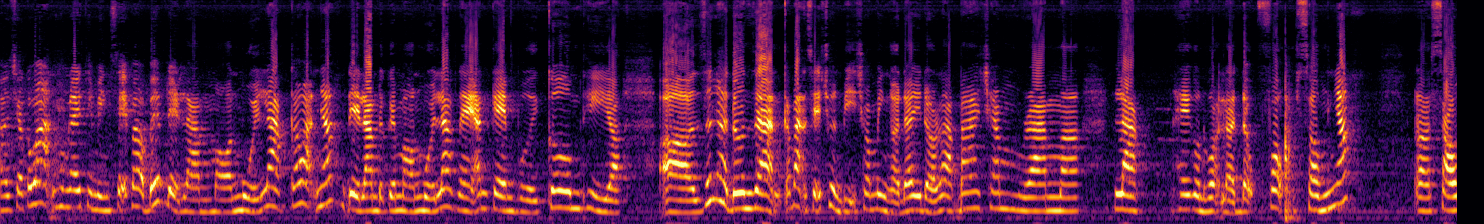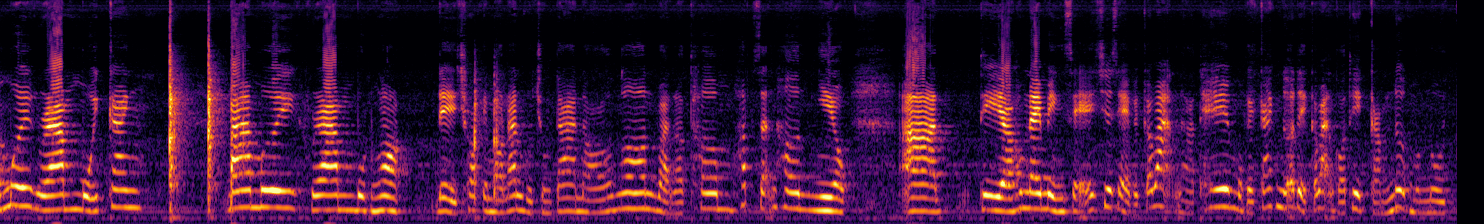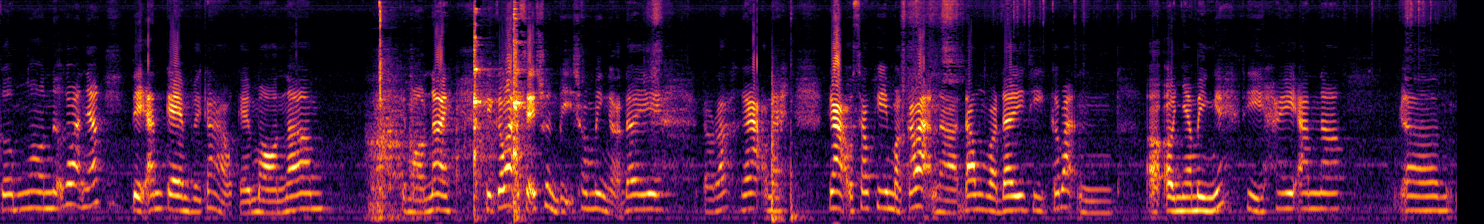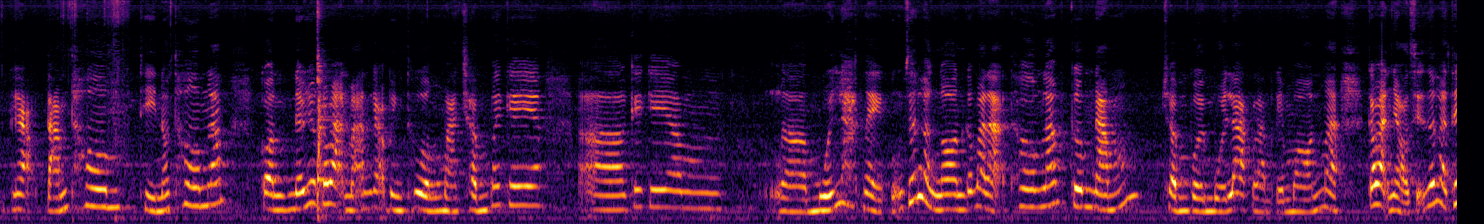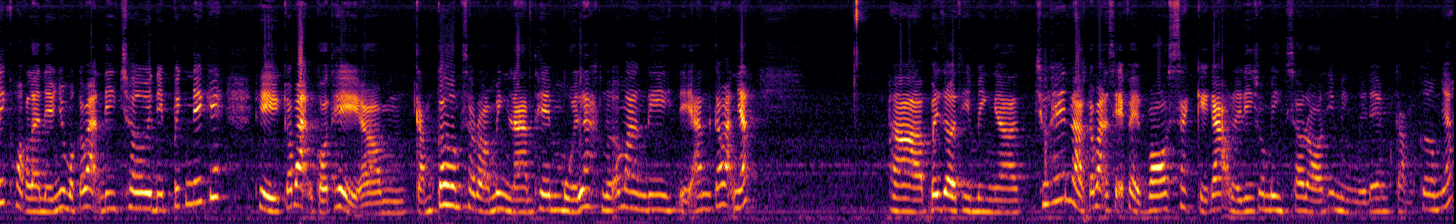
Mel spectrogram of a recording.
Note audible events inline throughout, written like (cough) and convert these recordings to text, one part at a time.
À, chào các bạn, hôm nay thì mình sẽ vào bếp để làm món muối lạc các bạn nhé Để làm được cái món muối lạc này ăn kèm với cơm thì uh, rất là đơn giản. Các bạn sẽ chuẩn bị cho mình ở đây đó là 300g lạc hay còn gọi là đậu phộng sống nhé uh, 60g muối canh 30g bột ngọt để cho cái món ăn của chúng ta nó ngon và nó thơm hấp dẫn hơn nhiều. À, thì à, hôm nay mình sẽ chia sẻ với các bạn là thêm một cái cách nữa để các bạn có thể cắm được một nồi cơm ngon nữa các bạn nhé để ăn kèm với cả cái món à, cái món này. Thì các bạn sẽ chuẩn bị cho mình ở đây đó là gạo này. Gạo sau khi mà các bạn à, đong vào đây thì các bạn ở, ở nhà mình ấy thì hay ăn uh, gạo tám thơm thì nó thơm lắm. Còn nếu như các bạn mà ăn gạo bình thường mà chấm với cái uh, cái cái um, uh, muối lạc này cũng rất là ngon các bạn ạ. Thơm lắm. Cơm nắm chấm với muối lạc làm cái món mà các bạn nhỏ sẽ rất là thích. Hoặc là nếu như mà các bạn đi chơi đi picnic ấy thì các bạn có thể um, cắm cơm sau đó mình làm thêm muối lạc nữa mang đi để ăn các bạn nhé. À, bây giờ thì mình à, trước hết là các bạn sẽ phải vo sạch cái gạo này đi cho mình. Sau đó thì mình mới đem cắm cơm nhé.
